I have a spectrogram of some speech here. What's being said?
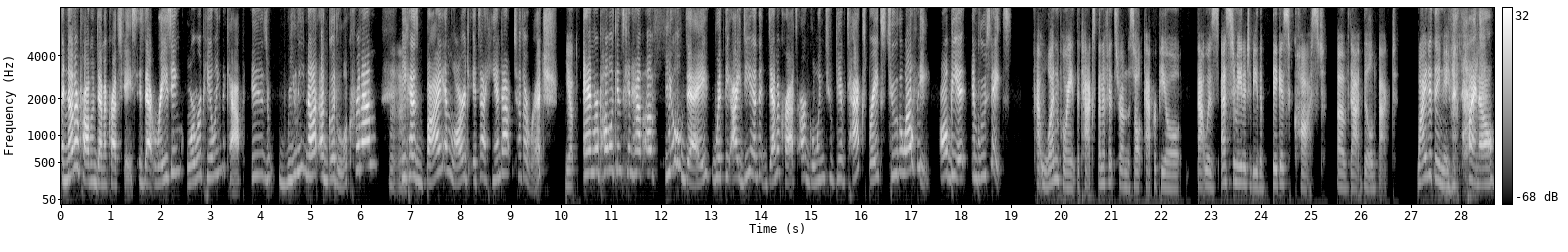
Another problem Democrats face is that raising or repealing the cap is really not a good look for them Mm-mm. because by and large, it's a handout to the rich. Yep. And Republicans can have a field day with the idea that Democrats are going to give tax breaks to the wealthy, albeit in blue states. At one point, the tax benefits from the salt cap repeal that was estimated to be the biggest cost of that build back. Why did they name it that? I know,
